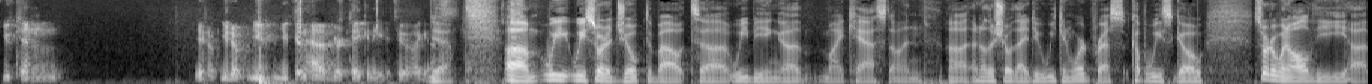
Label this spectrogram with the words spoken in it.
you can you know, you don't you, you can have your cake and eat it too, I guess. Yeah, um, we we sort of joked about uh, we being uh, my cast on uh, another show that I do, Week in WordPress, a couple weeks ago, sort of when all the uh,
